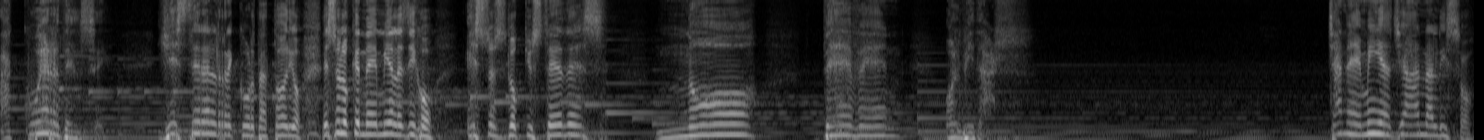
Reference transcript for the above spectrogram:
Acuérdense. Y este era el recordatorio. Eso es lo que Nehemías les dijo. Esto es lo que ustedes no deben olvidar. Ya Nehemías ya analizó,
